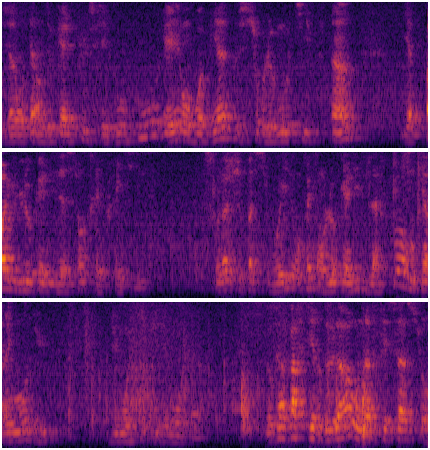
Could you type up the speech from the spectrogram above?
déjà en termes de calcul c'est beaucoup, et on voit bien que sur le motif 1, il n'y a pas une localisation très précise. Parce que là, je ne sais pas si vous voyez, en fait, on localise la forme carrément du, du motif élémentaire. Donc à partir de là, on a fait ça sur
